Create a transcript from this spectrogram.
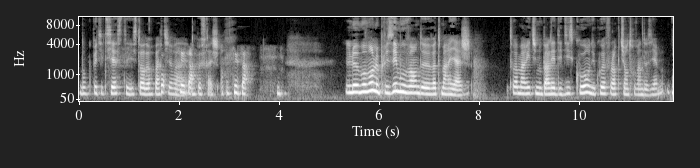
Donc petite sieste, histoire de repartir euh, un peu fraîche. C'est ça. Le moment le plus émouvant de votre mariage Toi, Marie, tu nous parlais des discours, du coup, il va falloir que tu en trouves un deuxième.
